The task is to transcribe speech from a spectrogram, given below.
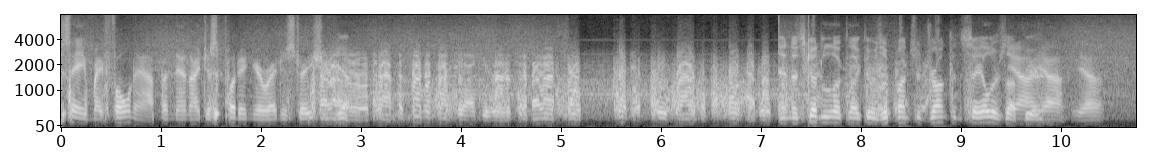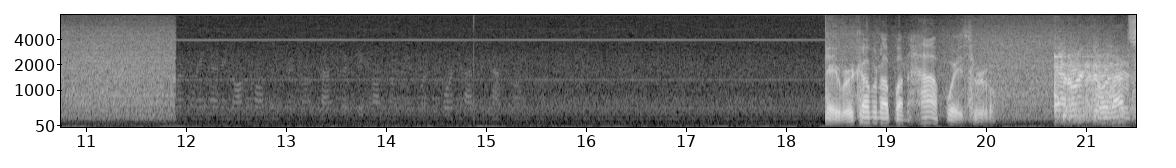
say, my phone app, and then I just put in your registration. Yeah. Traffic, Papa Foxtrot Yankees over Camilla, touching 3,400. And it's going to look like there was a bunch of drunken sailors up yeah, here. yeah, yeah. Okay, we're coming up on halfway through. Well, that's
